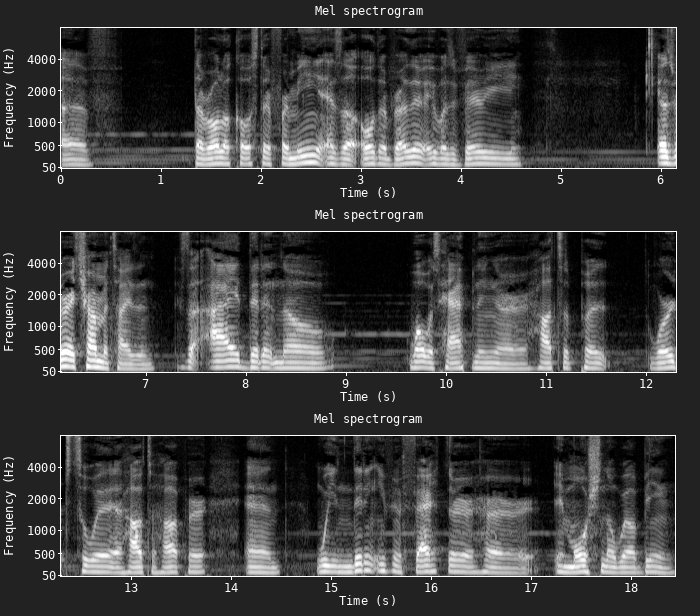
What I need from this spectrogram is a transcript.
of the roller coaster for me as an older brother it was very it was very traumatizing. Because i didn't know what was happening or how to put words to it how to help her. And we didn't even factor her emotional well-being.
